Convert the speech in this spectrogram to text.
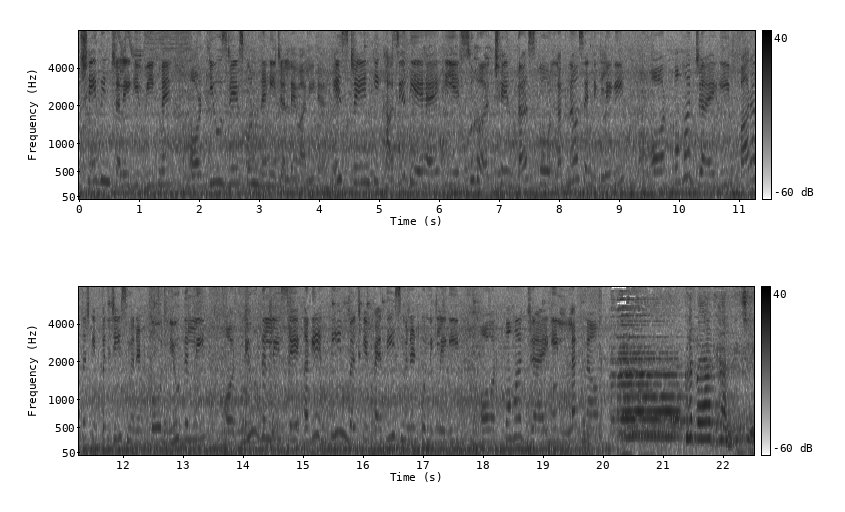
छः दिन चलेगी वीक में और ट्यूसडेज को नहीं चलने वाली है। इस ट्रेन की खासियत ये है कि ये सुबह छः दस को लखनऊ से निकलेगी और पहुँच जाएगी बारह बज के पच्चीस मिनट को न्यू दिल्ली और न्यू दिल्ली से अगेन तीन बज के पैंतीस मिनट को निकलेगी और पहुँच जाएगी लखनऊ। कृपया ध्यान दीजिए।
